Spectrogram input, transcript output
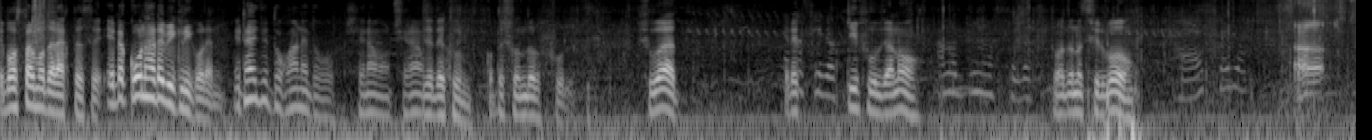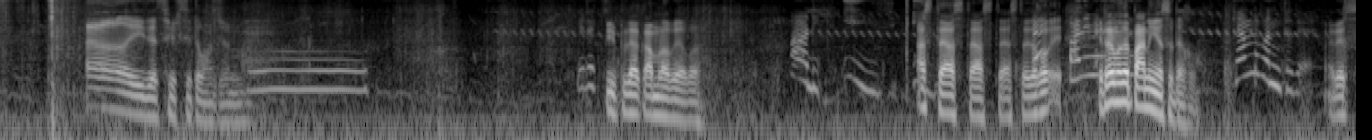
এই বস্তার মধ্যে রাখতেছে। এটা কোন হাটে বিক্রি করেন? এটাই যে দোকানে দেবো সেনাম সেনাম যে দেখুন কত সুন্দর ফুল। সুয়াদ এটা কি ফুল জানো? আমার জন্য ছিল তোমার জন্য ছিড়বো? হ্যাঁ এই যে ছিড়ছি তোমার জন্য। পিঁপড়া কামড়াবে আবার। আস্তে আস্তে আস্তে আস্তে দেখো এটার মধ্যে পানি আছে দেখো। দেখছ?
